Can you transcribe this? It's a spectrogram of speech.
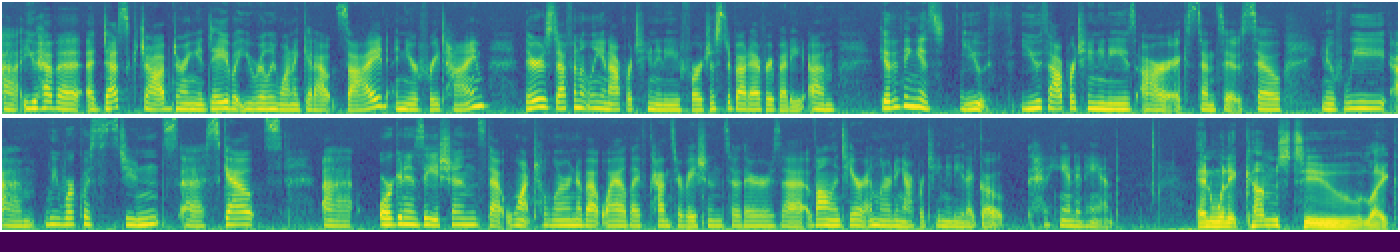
Uh, you have a, a desk job during a day, but you really want to get outside in your free time, there's definitely an opportunity for just about everybody. Um, the other thing is youth youth opportunities are extensive. So, you know, if we um, we work with students, uh, scouts, uh, organizations that want to learn about wildlife conservation. So there's a volunteer and learning opportunity that go hand in hand. And when it comes to like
